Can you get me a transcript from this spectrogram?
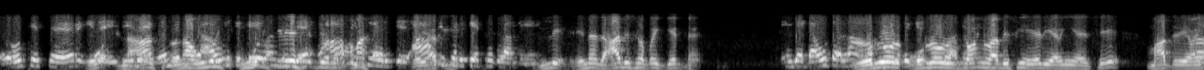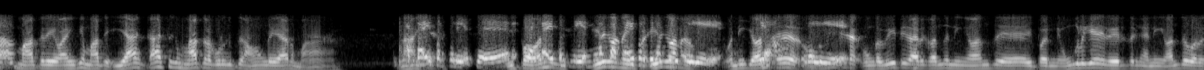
ஓகே சார். ஆமா. ஆபீஸ்ல போய் கேட்டேன். ஒரு ஒரு ஒரு ஒரு. ஜோனல் ஏறி இறங்கியாச்சு. மாத்திரையை வாங்கி மாத்திரையை வாங்கி மாத்திரை என் காசுக்கு மாத்திரை கொடுக்குறது அவங்க யாருமா நீங்க வந்து உங்க வீட்டுக்காருக்கு வந்து நீங்க வந்து இப்போ உங்களுக்கே எடுத்துங்க. நீங்க வந்து ஒரு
